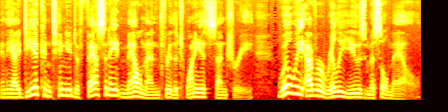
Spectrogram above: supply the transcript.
and the idea continued to fascinate mailmen through the 20th century. Will we ever really use missile mail?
